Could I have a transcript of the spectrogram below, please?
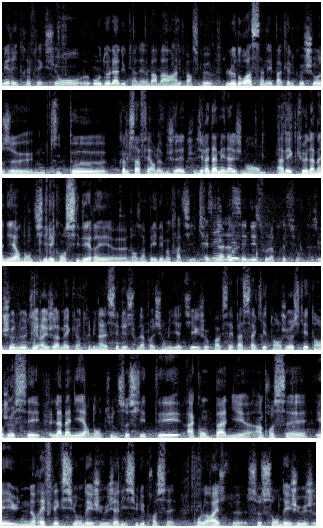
mérite réflexion au-delà du cardinal Barbarin, parce que le droit, ça n'est pas quelque chose euh, qui peut, euh, comme ça, faire l'objet, je dirais, d'aménagement avec la manière dont il est considéré euh, dans un pays démocratique. Le tribunal a cédé sous la pression Je ne dirais jamais qu'un tribunal a cédé sous la pression médiatique. Je crois que ce n'est pas ça qui est en jeu. Ce qui est en jeu, c'est la manière dont une société accompagne un procès et une réflexion des juges à l'issue du procès. Pour le reste, ce sont des juges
